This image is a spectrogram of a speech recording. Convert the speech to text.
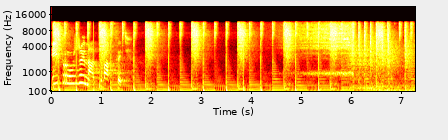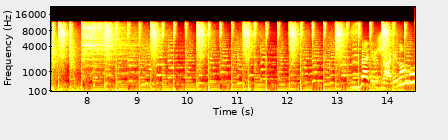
И пружина 20. Задержали ногу,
